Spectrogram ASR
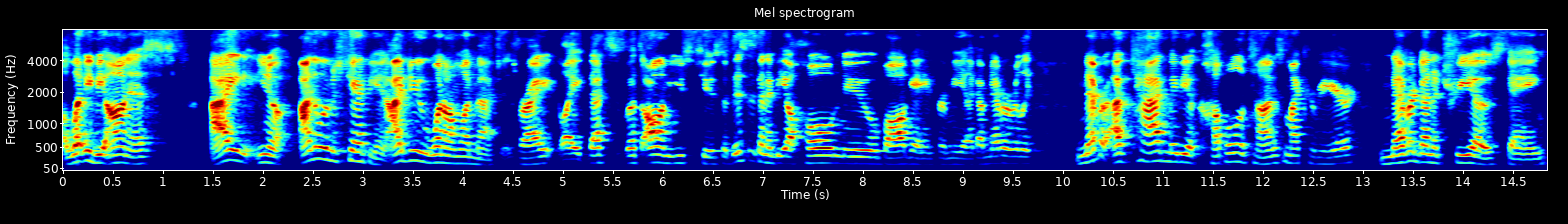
let me be honest, I, you know, I'm the women's champion. I do one-on-one matches, right? Like that's that's all I'm used to. So this is going to be a whole new ball game for me. Like I've never really never I've tagged maybe a couple of times in my career, never done a trios thing.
